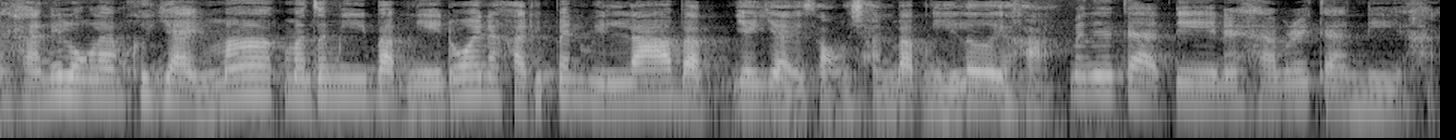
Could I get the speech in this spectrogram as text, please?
นะคะ ในโรงแรมคือใหญ่มาก มันจะมีแบบนี้ด้วยนะคะ ที่เป็นวิลล่าแบบใหญ่ๆ2ชั้นแบบนี้เลยค่ะบรรยากาศดีนะคะ บริการดีค่ะ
